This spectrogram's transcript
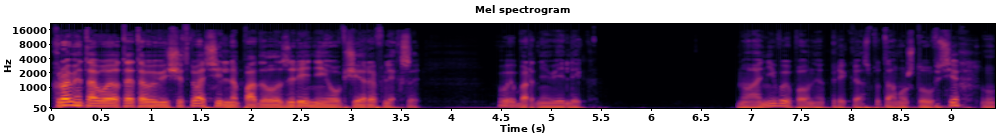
Кроме того, от этого вещества сильно падало зрение и общие рефлексы. Выбор невелик. Но они выполнят приказ, потому что у всех у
